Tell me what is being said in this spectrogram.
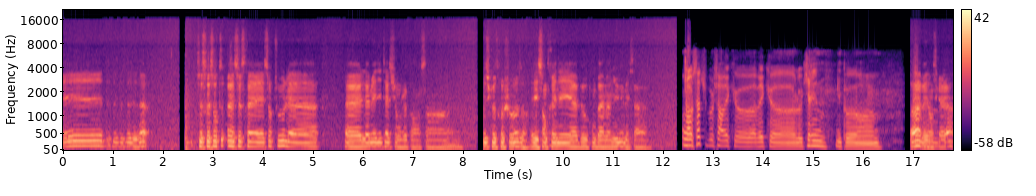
et ce serait surtout, euh, ce serait surtout la, euh, la méditation, je pense, hein, plus qu'autre chose. Et s'entraîner à- au combat à main nue, mais ça. Non, ça tu peux le faire avec euh, avec euh, le Kirin. Il peut. euh, Ah, mais dans ce cas-là.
